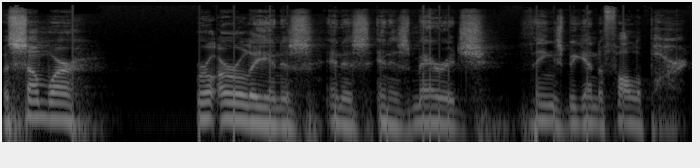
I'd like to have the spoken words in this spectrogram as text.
But somewhere real early in his, in his, in his marriage, things began to fall apart.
